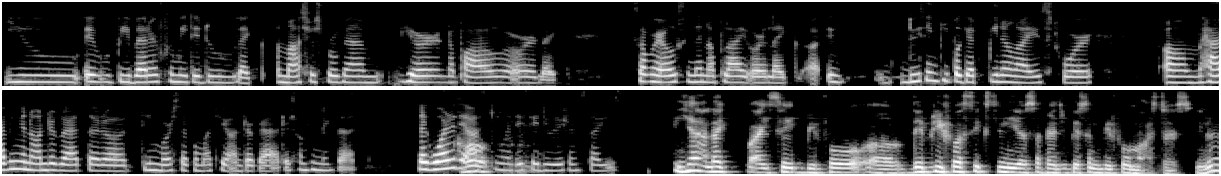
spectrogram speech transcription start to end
you it would be better for me to do like a master's program here in Nepal or like somewhere else and then apply or like uh, is do you think people get penalized for um having an undergrad that uh teen वर्षको मात्रै undergrad or something like that like what are they Oh. asking when they say duration studies Yeah, like I said before, uh, they prefer 16 years of education before masters, you know,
